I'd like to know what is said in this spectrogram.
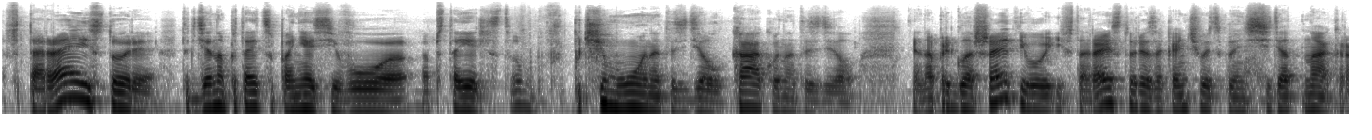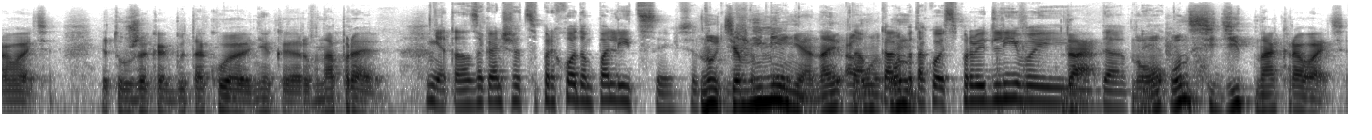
Вторая история, это где она пытается понять его обстоятельства, почему он это сделал, как он это сделал. И она приглашает его, и вторая история заканчивается, когда они сидят на кровати. Это уже как бы такое некое равноправие. Нет, она заканчивается приходом полиции. Ну, тем не менее, она, Там он, как он, бы такой справедливый. Да, да но он сидит на кровати.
